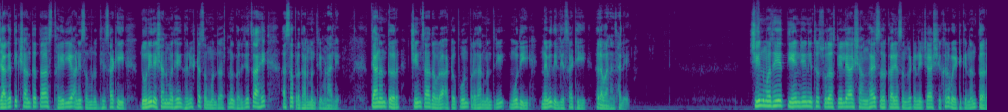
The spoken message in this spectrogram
जागतिक शांतता स्थैर्य आणि समृद्धीसाठी दोन्ही देशांमध्ये घनिष्ठ संबंध असणं गरजेचं आहे असं प्रधानमंत्री म्हणाले. त्यानंतर चीनचा दौरा आटोपून प्रधानमंत्री मोदी नवी दिल्लीसाठी रवाना झाले. चीनमध्ये तिएनजिन इथं सुरू असलेल्या शांघाय सहकार्य संघटनेच्या शिखर बैठकीनंतर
